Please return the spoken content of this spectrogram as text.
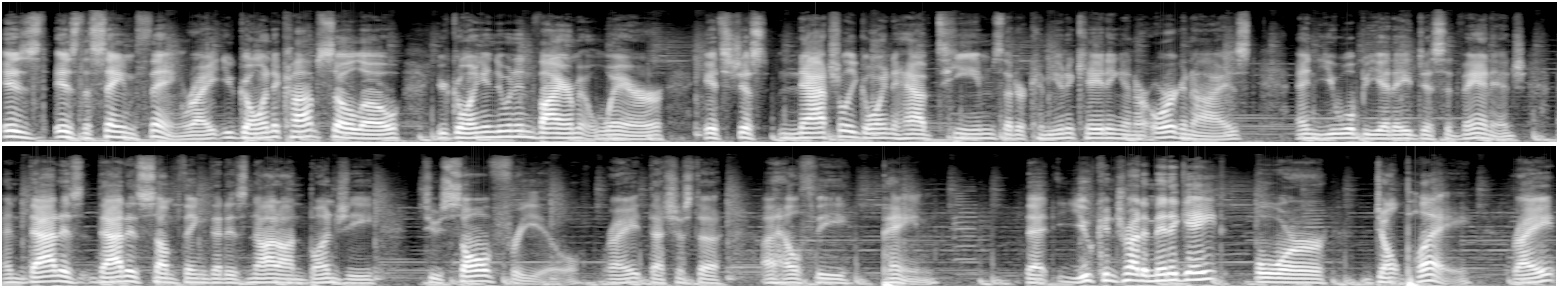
is is the same thing, right? You go into comp solo, you're going into an environment where it's just naturally going to have teams that are communicating and are organized, and you will be at a disadvantage. And that is that is something that is not on Bungie to solve for you, right? That's just a, a healthy pain that you can try to mitigate or don't play, right?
